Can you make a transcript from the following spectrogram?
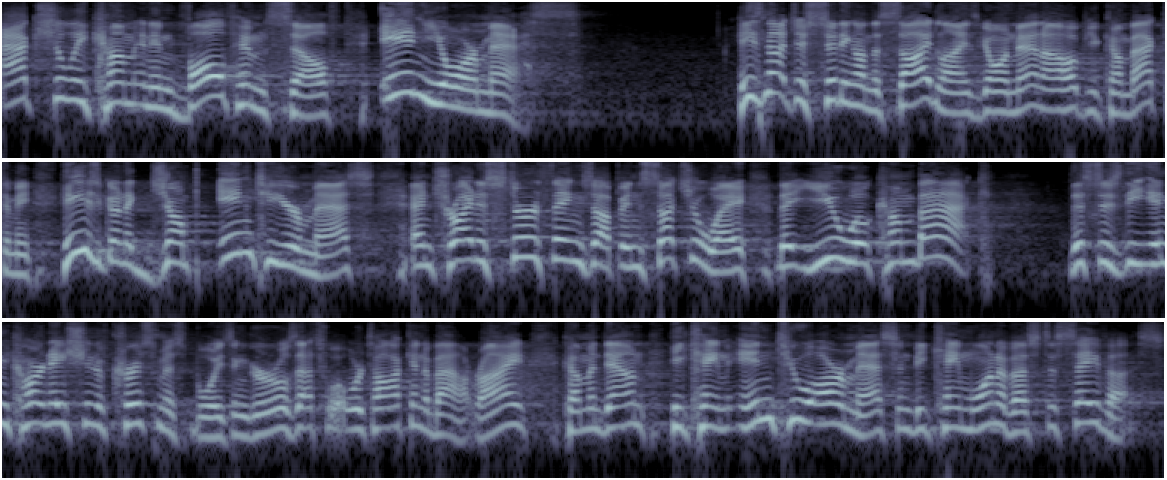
actually come and involve himself in your mess. He's not just sitting on the sidelines going, Man, I hope you come back to me. He's going to jump into your mess and try to stir things up in such a way that you will come back. This is the incarnation of Christmas, boys and girls. That's what we're talking about, right? Coming down, he came into our mess and became one of us to save us.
